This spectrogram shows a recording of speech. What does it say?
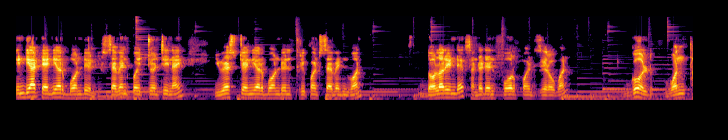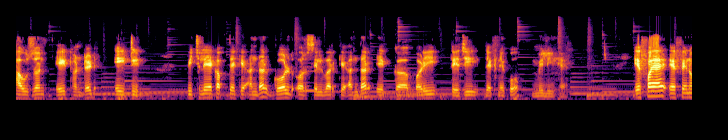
India 10 year bond yield 7.29 US 10 year bond yield 3.71 dollar index 104.01 gold 1818 पिछले एक हफ़्ते के अंदर गोल्ड और सिल्वर के अंदर एक बड़ी तेज़ी देखने को मिली है। F I I F N O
